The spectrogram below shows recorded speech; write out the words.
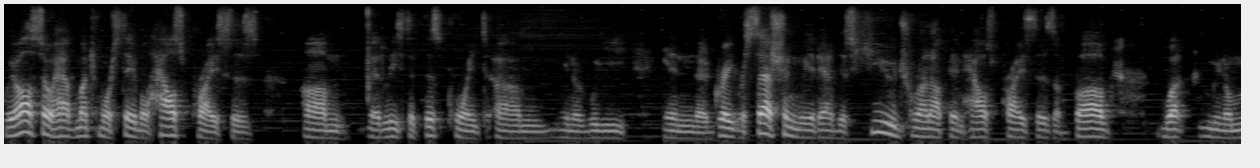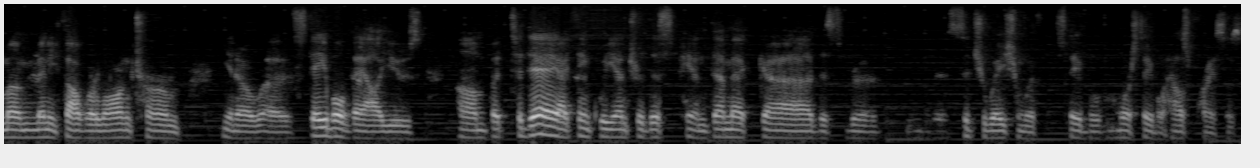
We also have much more stable house prices, um, at least at this point. Um, you know, we in the Great Recession, we had had this huge run up in house prices above what you know many thought were long-term, you know, uh, stable values. Um, but today, I think we enter this pandemic, uh, this, uh, situation with stable, more stable house prices.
